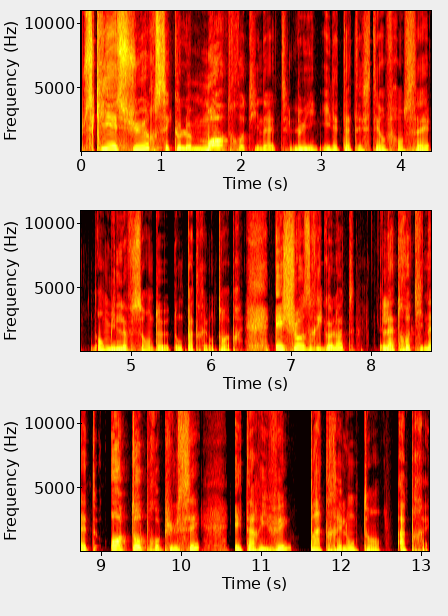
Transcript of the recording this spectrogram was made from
Ce qui est sûr, c'est que le mot trottinette, lui, il est attesté en français en 1902, donc pas très longtemps après. Et chose rigolote, la trottinette autopropulsée est arrivée pas très longtemps après.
